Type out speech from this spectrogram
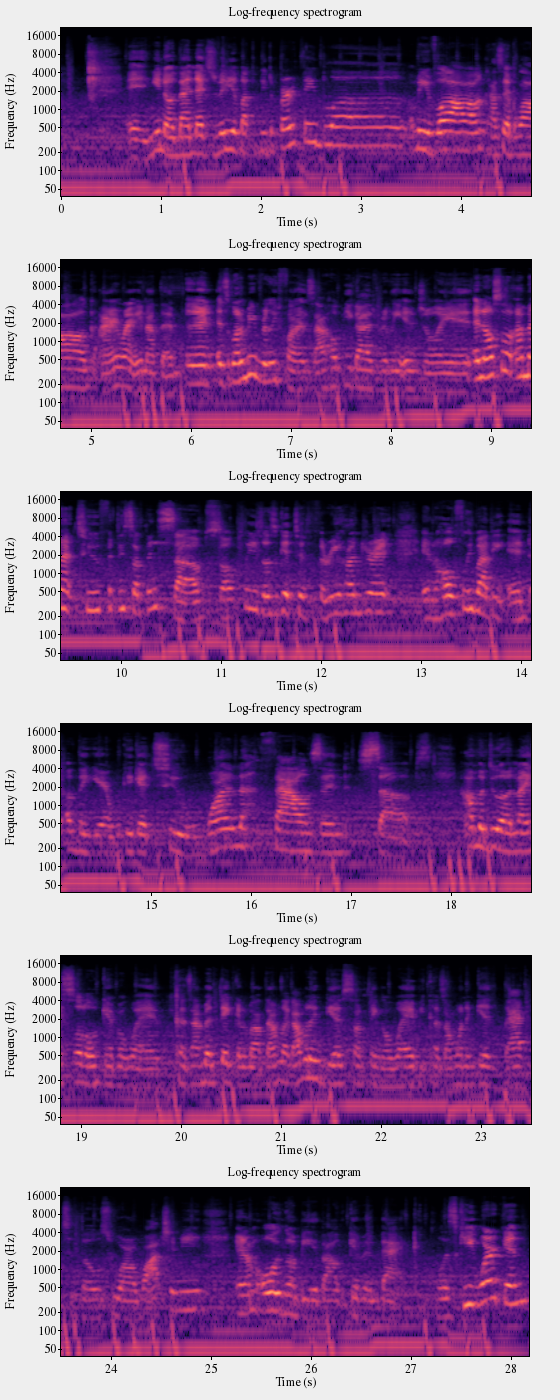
And you know, that next video about to be the birthday vlog. I mean vlog. I said vlog. I ain't writing nothing. And it's gonna be really fun. So I hope you guys really enjoy it. And also I'm at 250 something subs. So please let's get to 300. And hopefully by the end of the year we could get to 1,000 subs. I'm gonna do a nice little giveaway because I've been thinking about that. I'm like, I'm gonna give something away because I want to give back to those who are watching me, and I'm always gonna be about giving back. Let's keep working.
